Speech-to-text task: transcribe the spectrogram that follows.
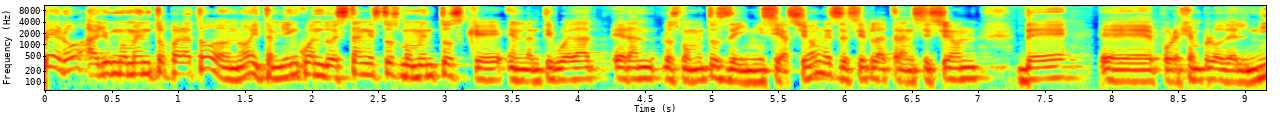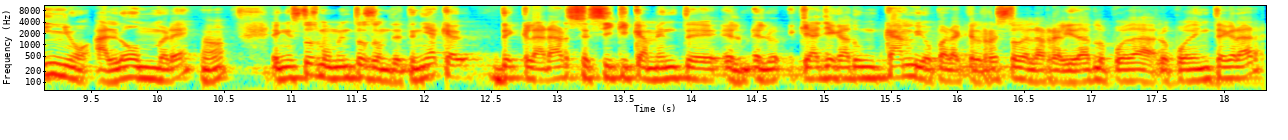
pero hay un momento para todo, ¿no? Y también cuando están estos momentos que en la antigüedad eran los momentos de iniciación, es decir, la transición de, eh, por ejemplo, del niño al hombre, ¿no? En estos momentos donde tenía que declararse psíquicamente el, que ha llegado un cambio para que el resto de la realidad lo pueda, lo pueda integrar,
